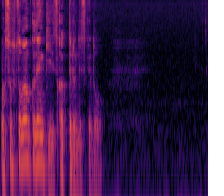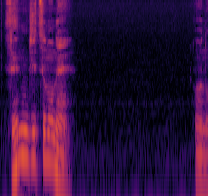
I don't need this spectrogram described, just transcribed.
まあ、ソフトバンク電気使ってるんですけど、前日のね、あの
